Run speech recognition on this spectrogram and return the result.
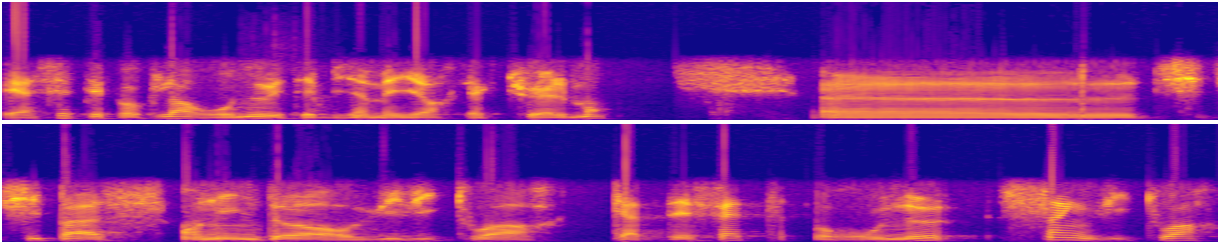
Et à cette époque-là, Runeux était bien meilleur qu'actuellement. Euh, Tsitsipas en indoor, 8 victoires, 4 défaites. Runeux, 5 victoires,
